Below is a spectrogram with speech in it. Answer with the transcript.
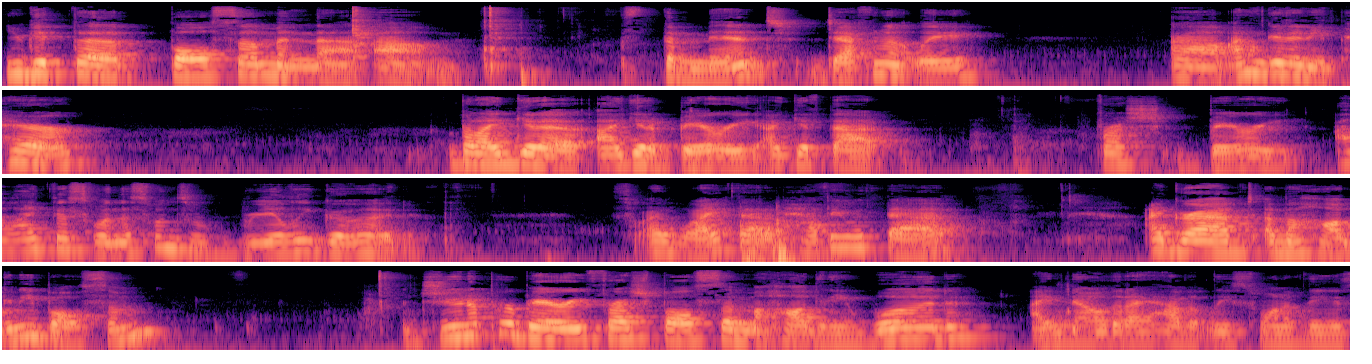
you get the balsam and the, um, the mint, definitely. Uh, I don't get any pear. but I get a, I get a berry. I get that fresh berry. I like this one. This one's really good. So I like that. I'm happy with that. I grabbed a mahogany balsam, juniper berry fresh balsam mahogany wood. I know that I have at least one of these.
